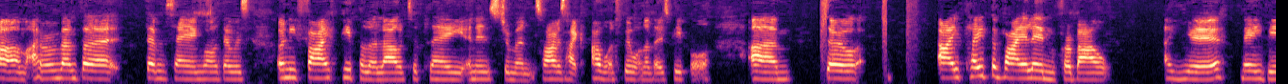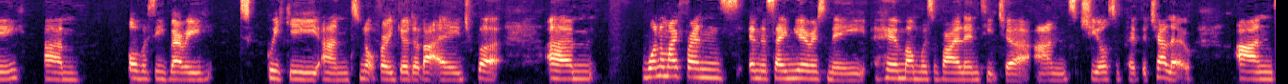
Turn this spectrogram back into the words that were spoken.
um, I remember them saying, well, there was only five people allowed to play an instrument. So I was like, I want to be one of those people. Um, so I played the violin for about a year, maybe. Um, obviously, very squeaky and not very good at that age. But um, one of my friends in the same year as me, her mum was a violin teacher and she also played the cello. And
